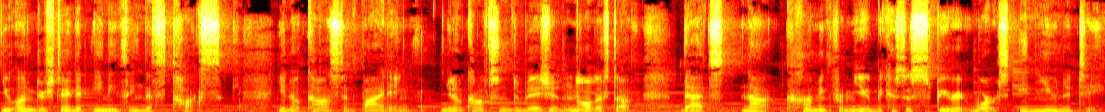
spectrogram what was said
you understand that anything that's toxic, you know, constant fighting, you know, constant division and all that stuff, that's not coming from you because the spirit works in unity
